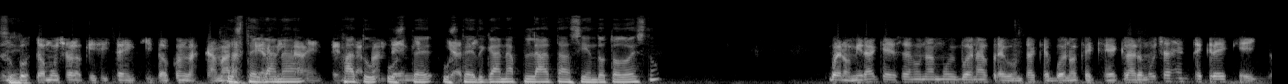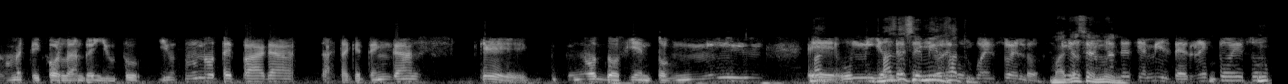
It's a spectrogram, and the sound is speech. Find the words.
Nos gustó mucho lo que hiciste en Quito con las cámaras. ¿Usted gana, Hatu, pandemia usted, usted gana plata haciendo todo esto? Bueno, mira que esa es una muy buena pregunta, que es bueno que quede claro. Mucha gente cree que yo me estoy forlando en YouTube. YouTube no te paga hasta que tengas que unos 200 mil, eh, un millón más de 100.000, seguidores, Hatu. un buen sueldo. Más Sí, de o sea, 100.000. Más de 100 mil. De resto eso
